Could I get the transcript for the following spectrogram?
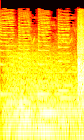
Música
